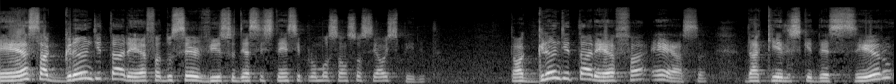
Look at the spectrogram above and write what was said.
É essa a grande tarefa do Serviço de Assistência e Promoção Social Espírita. Então, a grande tarefa é essa: daqueles que desceram,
